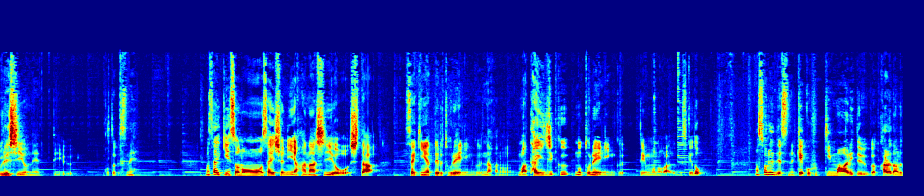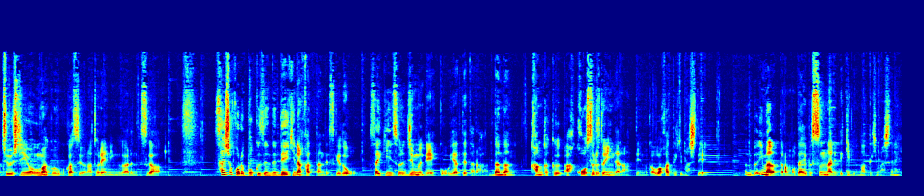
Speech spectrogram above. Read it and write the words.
嬉しいよねっていうことですね、まあ、最近その最初に話をした最近やってるトレーニングの中の、まあ、体軸のトレーニングっていうものがあるんですけど、まあ、それですね結構腹筋周りというか体の中心をうまく動かすようなトレーニングがあるんですが最初これ僕全然できなかったんですけど最近そのジムでこうやってたらだんだん感覚あこうするといいんだなっていうのが分かってきまして今だったらもうだいぶすんなりできるようになってきましたね。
